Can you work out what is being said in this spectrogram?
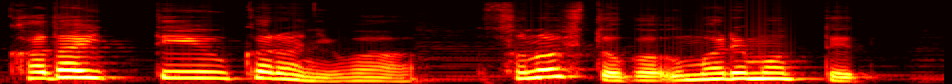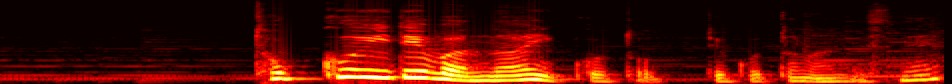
課題っていうからにはその人が生まれ持って得意ではないことってことなんですね。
